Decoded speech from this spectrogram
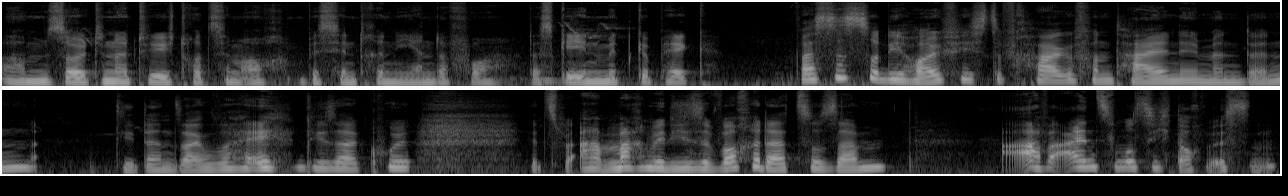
Ähm, sollte natürlich trotzdem auch ein bisschen trainieren davor. Das Gehen mit Gepäck. Was ist so die häufigste Frage von Teilnehmenden, die dann sagen so, hey Lisa, cool, jetzt machen wir diese Woche da zusammen. Aber eins muss ich noch wissen.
